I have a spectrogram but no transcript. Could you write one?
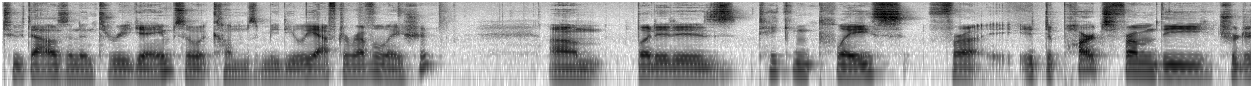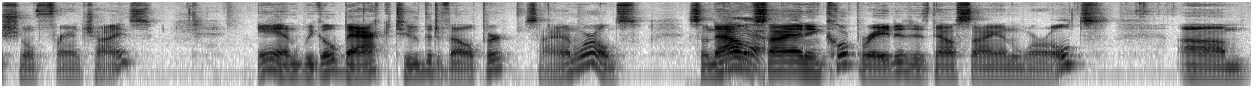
2003 game, so it comes immediately after Revelation. Um, but it is taking place from it departs from the traditional franchise, and we go back to the developer Cyan Worlds. So now Yeah. Cyan Incorporated is now Cyan Worlds, um,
